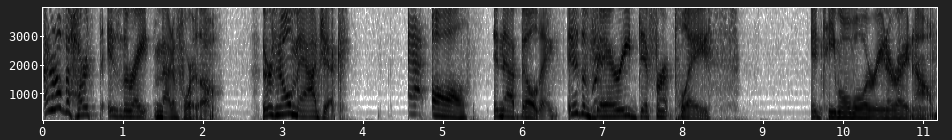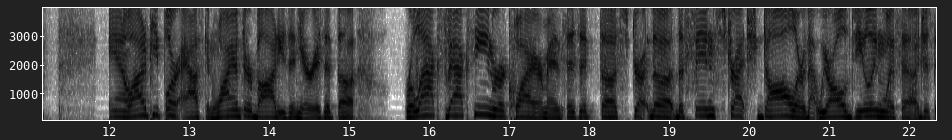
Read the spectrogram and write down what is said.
I don't know if the heart is the right metaphor though. There's no magic at all in that building. It is a very different place in T-Mobile Arena right now. And a lot of people are asking, why aren't there bodies in here? Is it the relaxed vaccine requirements? Is it the stre- the the thin stretch dollar that we're all dealing with uh, just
